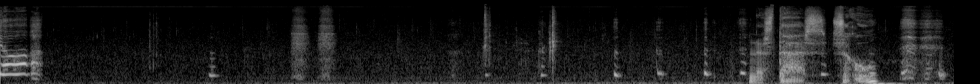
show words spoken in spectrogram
jo... N'estàs segur?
